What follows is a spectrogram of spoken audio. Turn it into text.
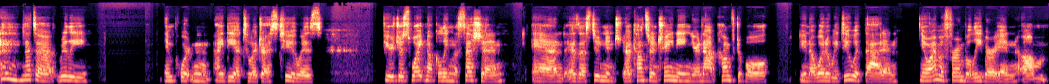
that's a really important idea to address too. Is if you're just white knuckling the session, and as a student in, a counselor in training, you're not comfortable you know what do we do with that and you know, I'm a firm believer in um,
